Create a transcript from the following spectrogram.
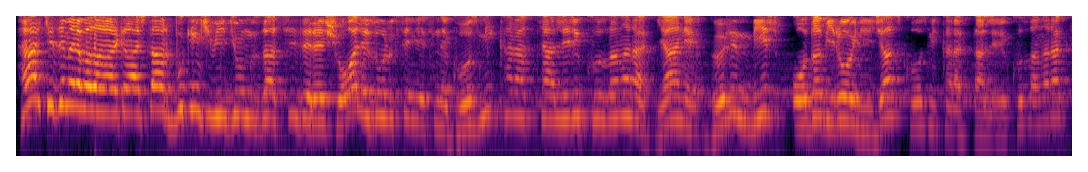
Herkese merhabalar arkadaşlar. Bugünkü videomuzda sizlere şövalye zorluk seviyesinde kozmik karakterleri kullanarak yani bölüm 1 oda 1 oynayacağız. Kozmik karakterleri kullanarak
